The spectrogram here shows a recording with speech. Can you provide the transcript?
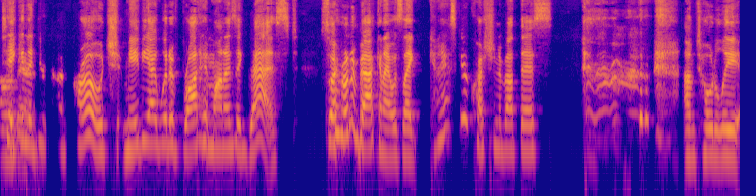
oh, taken a different approach, maybe I would have brought him on as a guest. So I wrote him back and I was like, Can I ask you a question about this? I'm totally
